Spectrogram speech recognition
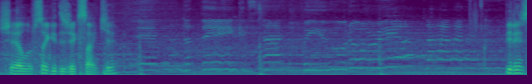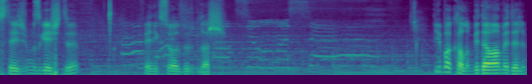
şey olursa gidecek sanki. Birinci stage'imiz geçti. Phoenix'i öldürdüler. Bir bakalım, bir devam edelim.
